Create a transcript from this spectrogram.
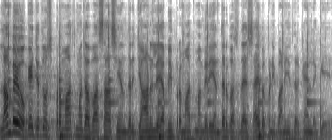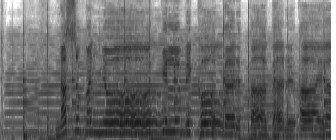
ਲਾਂਬੇ ਹੋ ਗਏ, ਜਦੋਂ ਉਸ ਪ੍ਰਮਾਤਮਾ ਦਾ ਵਾਸਾ ਅਸੀਂ ਅੰਦਰ ਜਾਣ ਲਿਆ ਵੀ ਪ੍ਰਮਾਤਮਾ ਮੇਰੇ ਅੰਦਰ ਵਸਦਾ ਹੈ, ਸਾਹਿਬ ਆਪਣੀ ਬਾਣੀ ਅੰਦਰ ਕਹਿਣ ਲੱਗੇ ਨਸ ਬੰਨੋ ਕਿਲ ਵਿਖੋ ਕਰਤਾ ਘਰ ਆਇਆ।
